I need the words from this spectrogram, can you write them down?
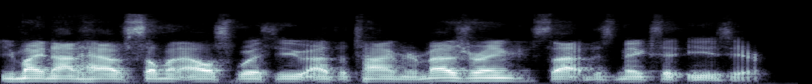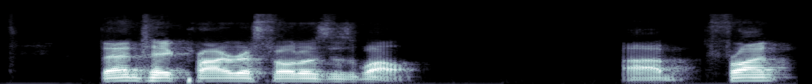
you might not have someone else with you at the time you're measuring. So that just makes it easier. Then take progress photos as well. Uh, front,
